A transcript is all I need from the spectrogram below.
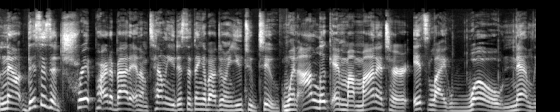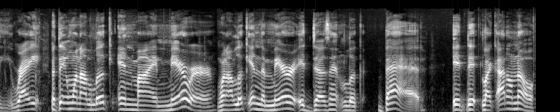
Now, this is a trip part about it, and I'm telling you, this is the thing about doing YouTube too. When I look in my monitor, it's like, whoa, Nelly, right? But then when I look in my mirror, when I look in the mirror, it doesn't look bad. It, it like I don't know.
